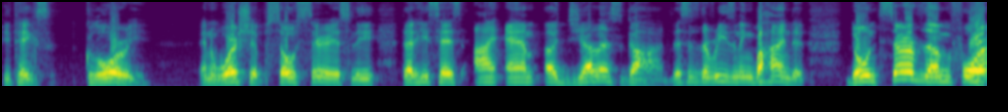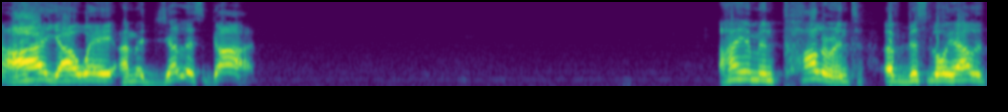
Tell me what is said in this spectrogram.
He takes glory and worship so seriously that he says, I am a jealous God. This is the reasoning behind it. Don't serve them, for I, Yahweh, I'm a jealous God. I am intolerant of disloyalty,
